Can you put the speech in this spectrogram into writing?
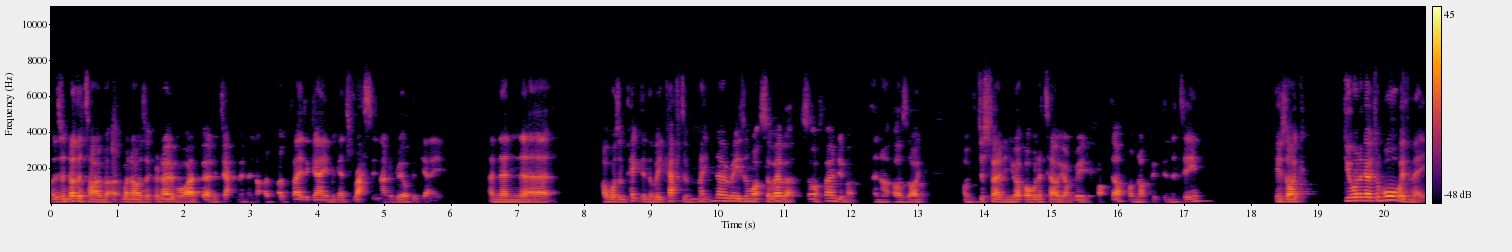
There's another time uh, when I was at Grenoble, I had Bernard Jackman, and I'd, I'd played a game against Racing, had a real good game, and then uh, I wasn't picked in the week after, made no reason whatsoever. So I phoned him up, and I, I was like, "I'm just phoning you up. I want to tell you I'm really fucked up. I'm not picked in the team." He's like, "Do you want to go to war with me?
